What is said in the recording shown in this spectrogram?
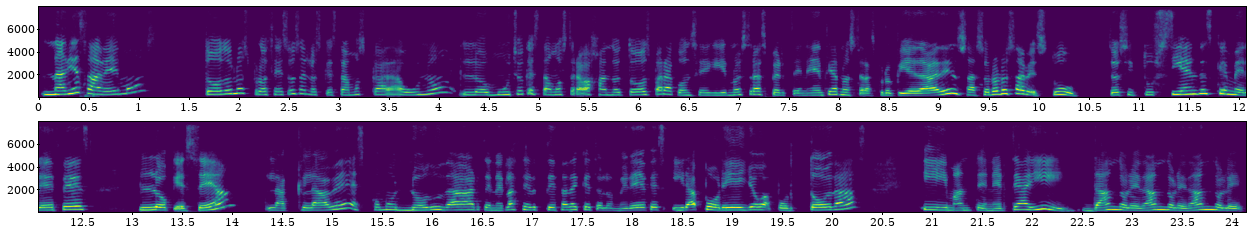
Nadie sabemos todos los procesos en los que estamos cada uno, lo mucho que estamos trabajando todos para conseguir nuestras pertenencias, nuestras propiedades, o sea, solo lo sabes tú. Entonces, si tú sientes que mereces lo que sea, la clave es como no dudar, tener la certeza de que te lo mereces, ir a por ello, a por todas y mantenerte ahí, dándole, dándole, dándole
